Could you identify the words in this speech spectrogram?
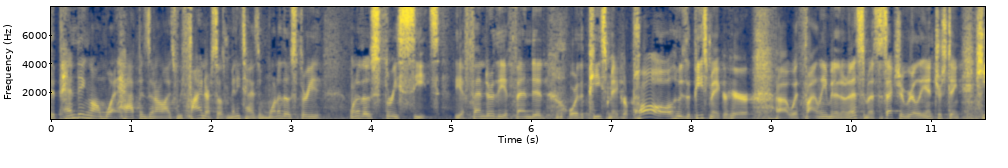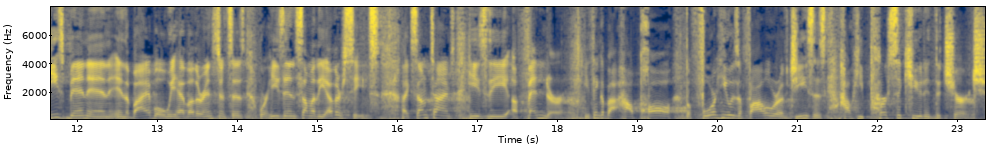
depending on what happens in our lives, we find ourselves many times in one of those three, one of those three seats: the offender, the offended, or the peacemaker. Paul, who's the peacemaker here uh, with Philemon and Onesimus, it's actually really interesting. He's been in in the Bible. We have other instances where he's in some of the other seats. Like sometimes he's the offender. You think about how Paul, before he was a follower of Jesus, how he persecuted the church.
